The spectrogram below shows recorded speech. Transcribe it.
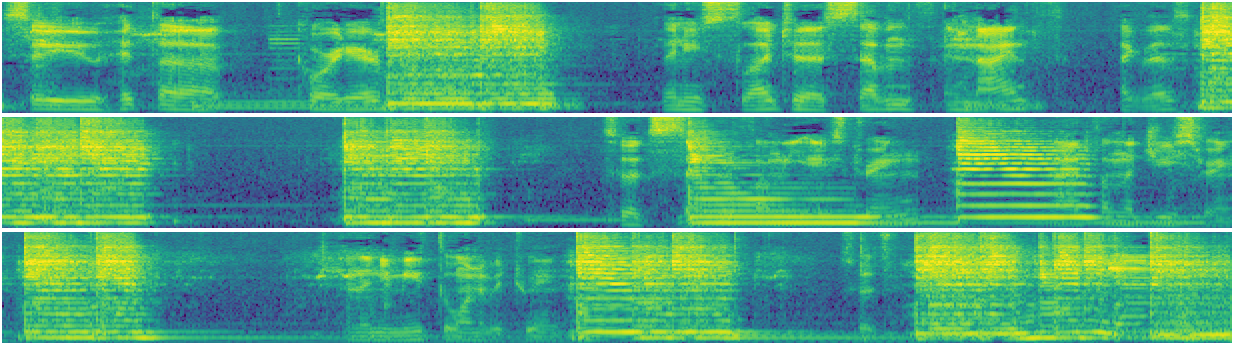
So you hit the chord here. Then you slide to seventh and ninth, like this. So it's seventh on the A string, ninth on the G string. And then you mute the one in between. So it's.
